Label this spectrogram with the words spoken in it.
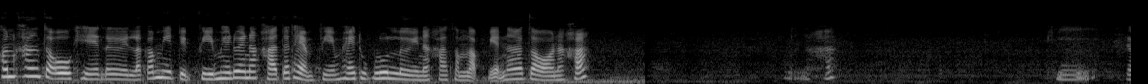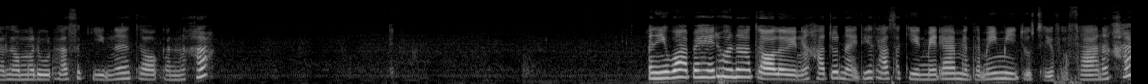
ค่อนข้างจะโอเคเลย แล้วก็มีติดฟิล์มให้ด้วยนะคะ จะแถมฟิล์มให้ทุกรุ่นเลยนะคะสำหรับเปลี่ยนหน้าจอนะคะนี่นะคะโอเคเดี๋ยวเรามาดูทัชสกรีนหน้าจอกันนะคะ อันนี้วาดไปให้ทั่วหน้าจอเลยนะคะ จุดไหนที่ทัชสกรีนไม่ได้มันจะไม่มีจุดสีฟ้าๆนะคะ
